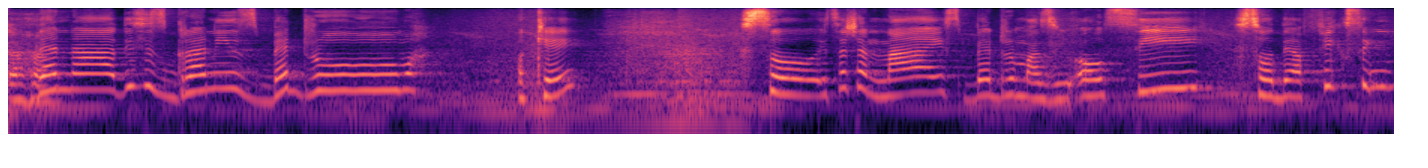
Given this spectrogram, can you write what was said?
-huh. Then uh, this is Granny's bedroom. Okay. So it's such a nice bedroom as you all see. So they are fixing,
